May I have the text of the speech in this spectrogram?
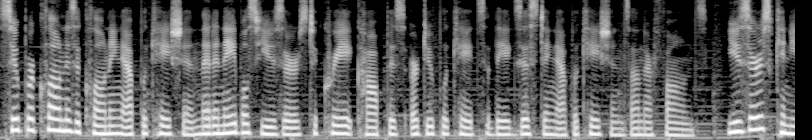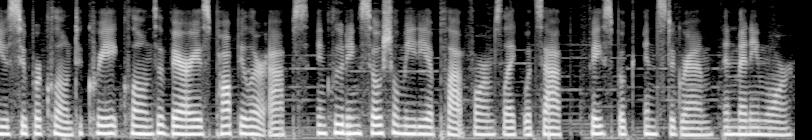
SuperClone is a cloning application that enables users to create copies or duplicates of the existing applications on their phones. Users can use SuperClone to create clones of various popular apps, including social media platforms like WhatsApp, Facebook, Instagram, and many more.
